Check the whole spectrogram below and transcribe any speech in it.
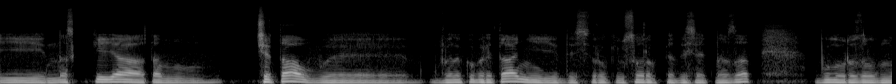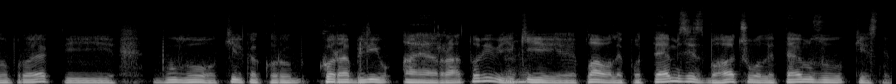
і наскільки я там читав е, в Великобританії десь років 40-50 назад. Було розроблено проект, і було кілька кораб- кораблів аераторів, які плавали по темзі, збагачували темзу киснем.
